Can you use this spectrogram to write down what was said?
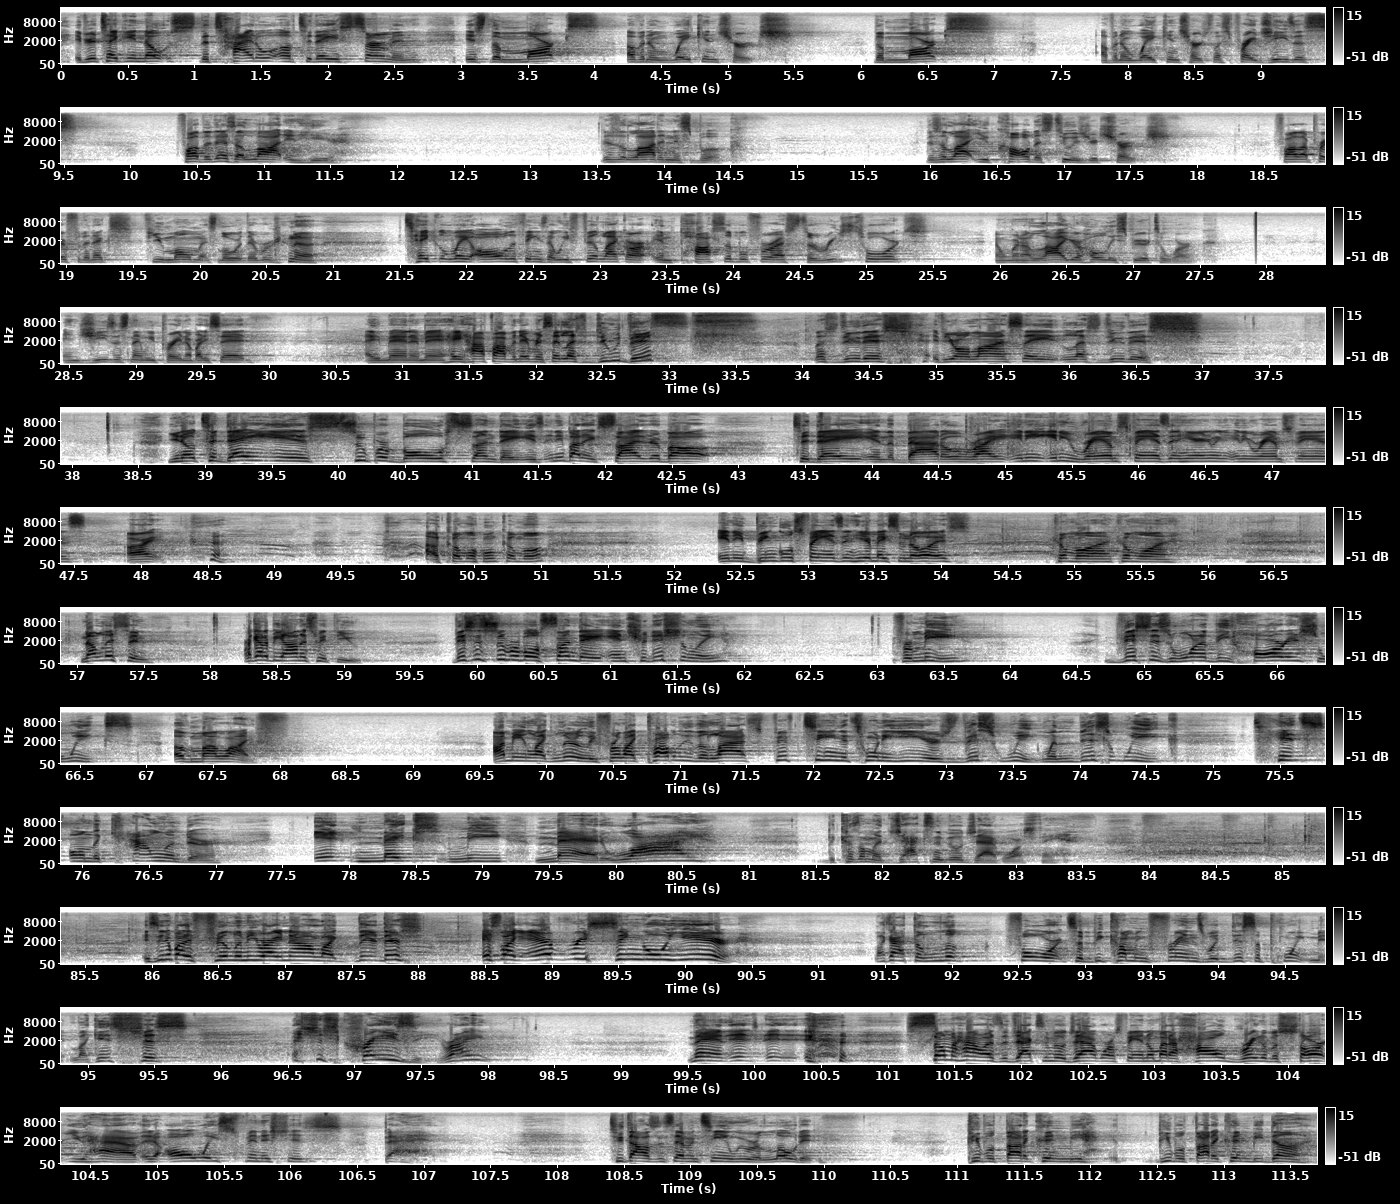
If you're taking notes, the title of today's sermon is The Marks of an Awakened Church. The Marks of an Awakened Church. Let's pray. Jesus, Father, there's a lot in here. There's a lot in this book. There's a lot you called us to as your church. Father, I pray for the next few moments, Lord, that we're gonna take away all the things that we feel like are impossible for us to reach towards, and we're gonna allow your Holy Spirit to work. In Jesus' name we pray. Nobody said? Amen, amen. amen. Hey, high five and say, let's do this. Let's do this. If you're online, say, let's do this. You know, today is Super Bowl Sunday. Is anybody excited about today in the battle, right? Any, any Rams fans in here? Any, any Rams fans? All right. oh, come on, come on. Any Bengals fans in here? Make some noise. Come on, come on. Now, listen, I gotta be honest with you. This is Super Bowl Sunday, and traditionally, for me, this is one of the hardest weeks of my life. I mean, like literally, for like probably the last 15 to 20 years, this week, when this week hits on the calendar, it makes me mad. Why? Because I'm a Jacksonville Jaguars fan. Is anybody feeling me right now? Like, there, there's, it's like every single year, like I have to look forward to becoming friends with disappointment. Like, it's just, it's just crazy, right? Man, it, it somehow, as a Jacksonville Jaguars fan, no matter how great of a start you have, it always finishes bad. 2017, we were loaded. People thought it couldn't be, people thought it couldn't be done.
